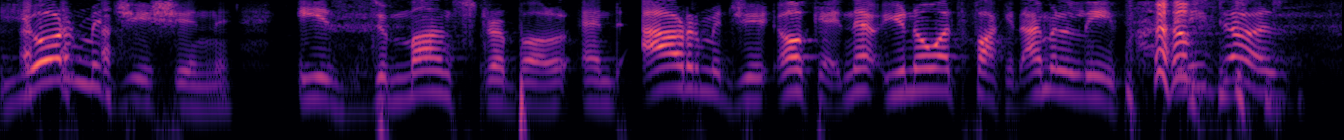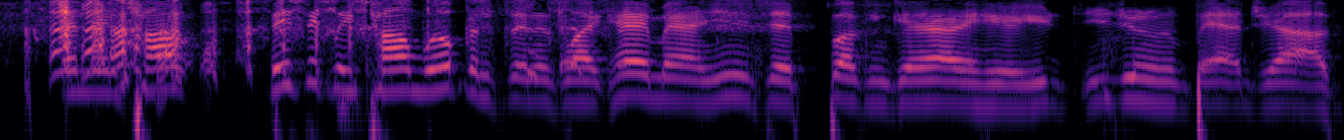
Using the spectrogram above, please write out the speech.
your magician is demonstrable, and our magician. Okay, now you know what? Fuck it. I'm gonna leave. And he does. And then Tom, basically Tom Wilkinson is like, "Hey man, you need to fucking get out of here. You you're doing a bad job."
